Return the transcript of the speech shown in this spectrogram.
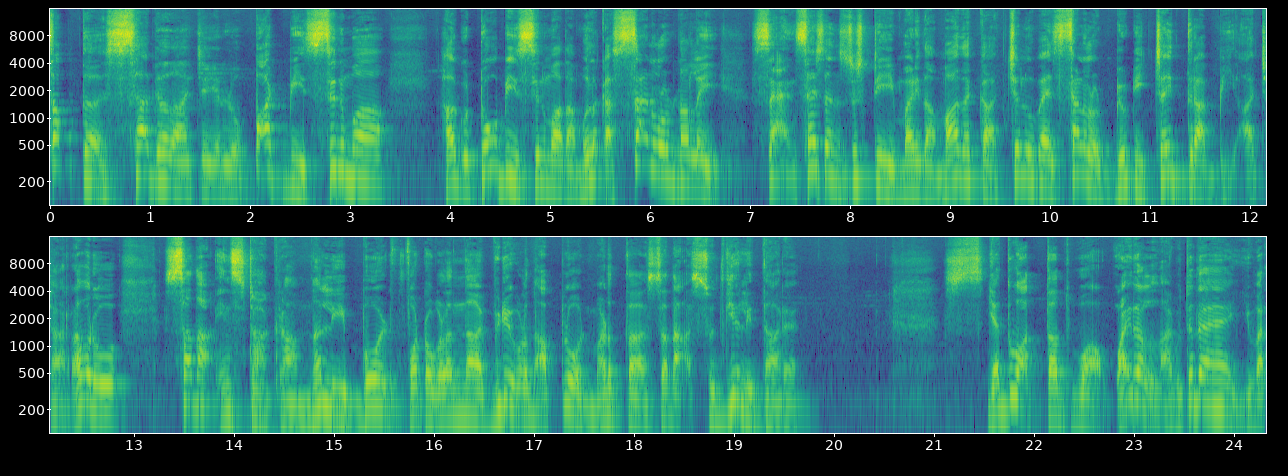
ಸಪ್ತ ಸಾಗರದ ಆಚೆಯಲ್ಲೂ ಪಾರ್ಟ್ ಬಿ ಸಿನಿಮಾ ಹಾಗೂ ಟೋಬಿ ಸಿನಿಮಾದ ಮೂಲಕ ಸ್ಯಾಂಡಲ್ವುಡ್ನಲ್ಲಿ ಸೆನ್ಸೇಷನ್ ಸೃಷ್ಟಿ ಮಾಡಿದ ಮಾದಕ ಚೆಲುವೆ Sandalwood beauty Chaitra B Achar ಅವರು. ಸದಾ ಇನ್ಸ್ಟಾಗ್ರಾಮ್ನಲ್ಲಿ ಬೋಲ್ಡ್ ಫೋಟೋಗಳನ್ನು, ವಿಡಿಯೋಗಳನ್ನು ಅಪ್ಲೋಡ್ ಮಾಡುತ್ತಾ ಸದಾ ಸುದ್ದಿಯಲ್ಲಿದ್ದಾರೆ. ಯದ್ವಾ ತದ್ವಾ ವೈರಲ್ ಆಗುತ್ತದೆ. ಇವರ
